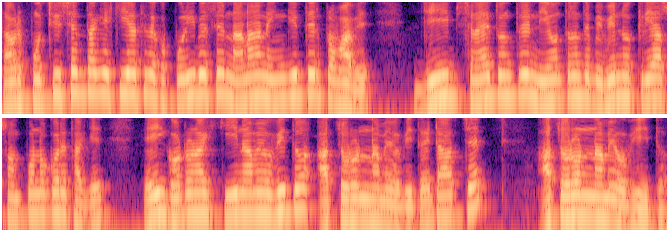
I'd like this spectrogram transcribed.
তারপরে পঁচিশের দাগে কী আছে? দেখো, পরিবেশের নানান ইঙ্গিতের প্রভাবে জীব স্নায়ুতন্ত্রের নিয়ন্ত্রণে বিভিন্ন ক্রিয়া সম্পন্ন করে থাকে। এই ঘটনাকে কী নামে অভিহিত? আচরণ নামে অভিহিত। এটা হচ্ছে আচরণ নামে অভিহিত।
